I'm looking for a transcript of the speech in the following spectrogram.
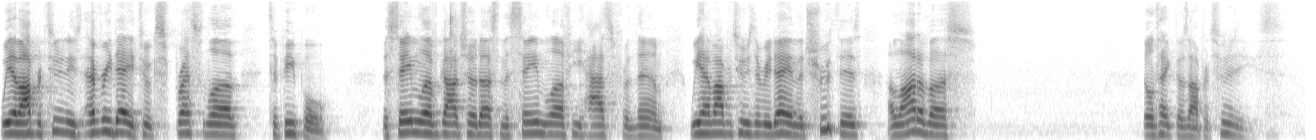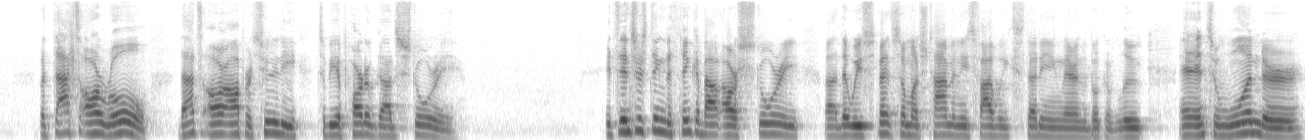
We have opportunities every day to express love to people. The same love God showed us and the same love He has for them. We have opportunities every day. And the truth is, a lot of us don't take those opportunities. But that's our role. That's our opportunity to be a part of God's story. It's interesting to think about our story uh, that we've spent so much time in these five weeks studying there in the book of Luke, and, and to wonder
